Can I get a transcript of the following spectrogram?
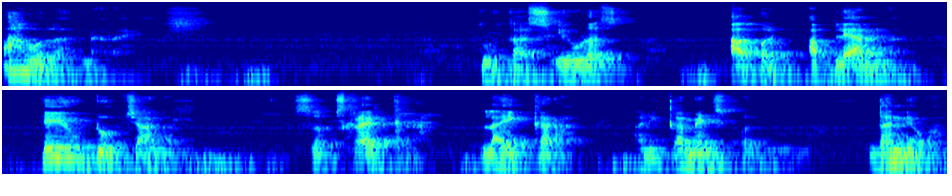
पाहावं लागणार आहे. तुर्तास एवढंच आपण आपल्यांना हे यूट्यूब चॅनल सबस्क्राईब करा लाईक करा आणि कमेंट्स पण. धन्यवाद.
